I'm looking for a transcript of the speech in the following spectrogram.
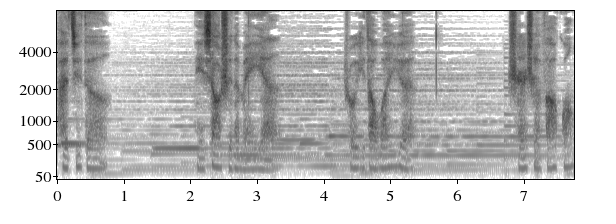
还记得你笑时的眉眼，如一道弯月。闪闪发光，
